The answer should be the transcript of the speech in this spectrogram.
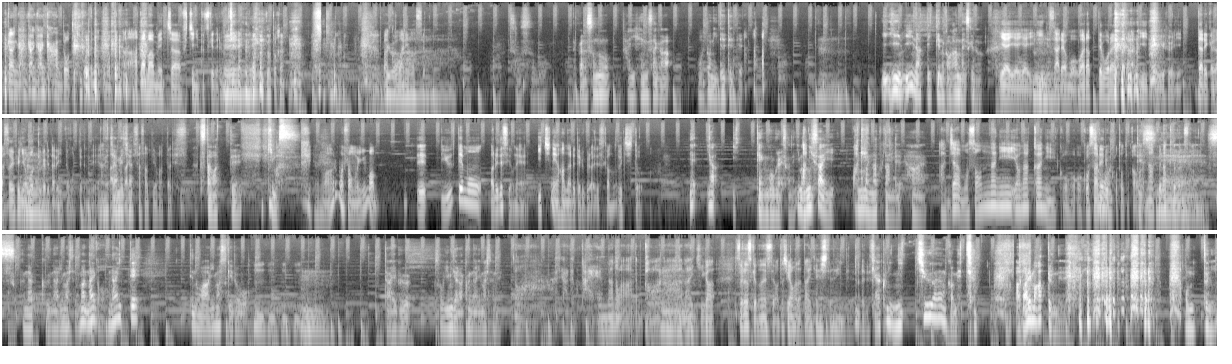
ガンガンガンガンガンと音聞こえるなと思ったら頭めっちゃ縁にぶつけてるみたいなのとか、まあ困りますよ。そうそう。だからその大変さが音に出てて。うんいいいいいなって言ってるのか分かんないですけど。いやいやいやいいんです、うん。あれはもう笑ってもらえたらいいというふうに 誰かがそういうふうに思ってくれたらいいと思ってるんで、めちゃめちゃ刺さってよかったです。伝わってきます。いやでもアルマさんも今え言うてもあれですよね。1年離れてるぐらいですか？うちと。えいや1.5ぐらいですかね。今あ2歳この前になったんではいあじゃあもうそんなに夜中にこう起こされることとかはなくなってくるんですか？ね。少なくなりましたね。まあ泣泣いてってのはありますけどうんだいぶそういう意味では楽になりましたね。あーいやでも大変なのはでも変わらない気がするんですけどね。って私がまだ体験してないんであれです逆に日中がなんかめっちゃ暴れ回ってるんで。本当に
